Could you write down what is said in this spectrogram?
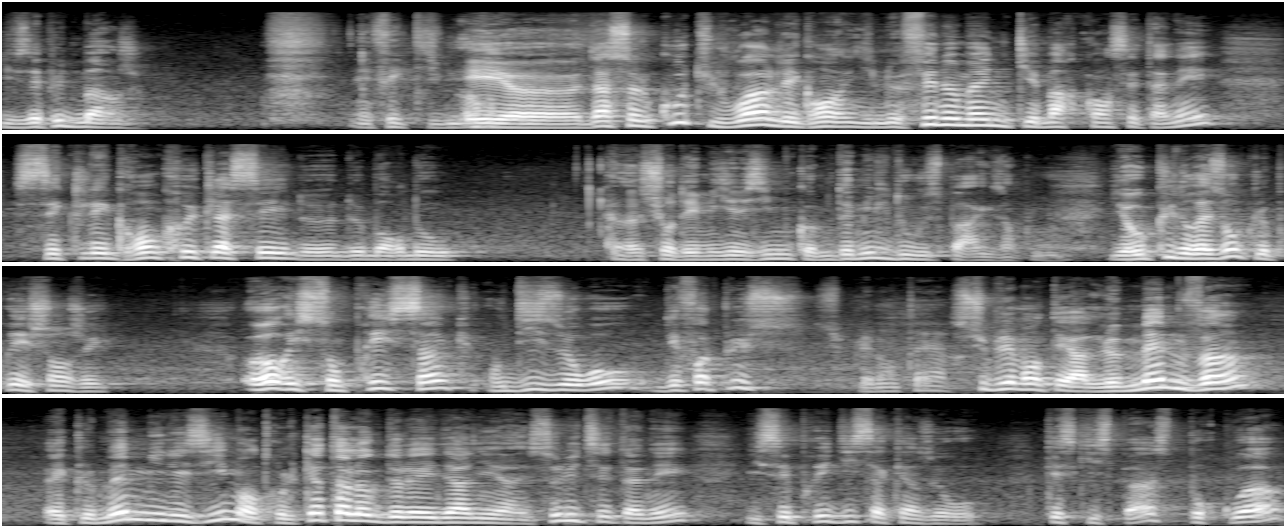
ils faisaient plus de marge. Effectivement. Et euh, d'un seul coup, tu vois, les grands, le phénomène qui est marquant cette année, c'est que les grands crus classés de, Bordeaux, euh, sur des millésimes comme 2012 par exemple, il n'y a aucune raison que le prix ait changé. Or, ils se sont pris 5 ou 10 euros, des fois plus. Supplémentaires. Supplémentaires. Le même vin, avec le même millésime, entre le catalogue de l'année dernière et celui de cette année, il s'est pris 10 à 15 euros. Qu'est-ce qui se passe Pourquoi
